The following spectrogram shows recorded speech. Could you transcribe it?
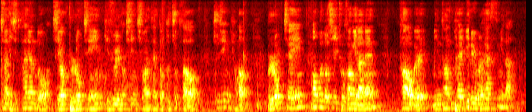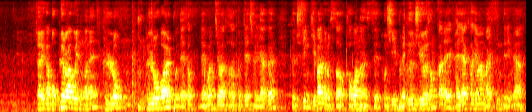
2024년도 지역 블록체인 기술혁신 지원센터 구축 사업 추진 경험 블록체인 허브 도시 조성이라는 사업을 민선 8기 수립을 하였습니다. 저희가 목표로 하고 있는 것은 글로, 글로벌 네, 네 번째와 다섯 번째 전략은 그 추진 기반으로서 거버넌스, 도시 브레 그 주요 성과를 간략하게만 말씀드리면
